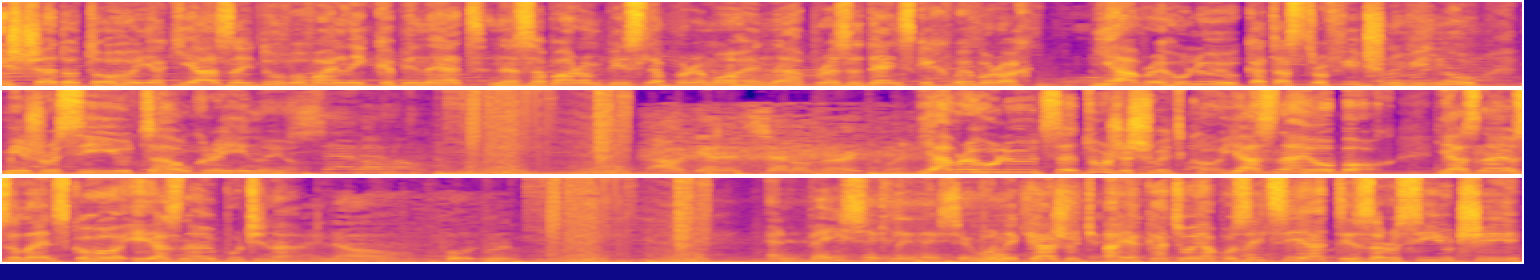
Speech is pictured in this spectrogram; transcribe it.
І ще до того, як я зайду в овальний кабінет, незабаром після перемоги на президентських виборах, я врегулюю катастрофічну війну між Росією та Україною. Я врегулюю це дуже швидко. Я знаю обох. Я знаю Зеленського і я знаю Путіна. Вони кажуть: а яка твоя позиція? Ти за Росію чи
